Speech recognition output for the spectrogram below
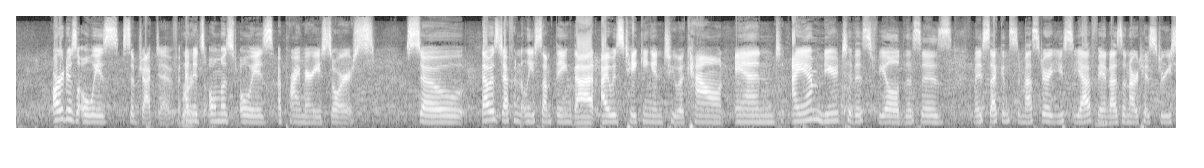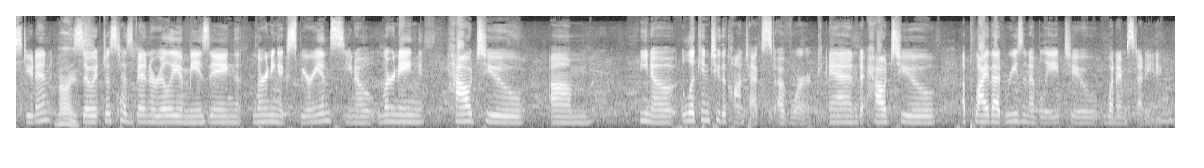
art is always subjective, Right. and it's almost always a primary source. So that was definitely something that I was taking into account. And I am new to this field. This is my second semester at UCF and as an art history student. Nice. So it just has been a really amazing learning experience, you know, learning how to. Um, you know, look into the context of work and how to apply that reasonably to what I'm studying.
